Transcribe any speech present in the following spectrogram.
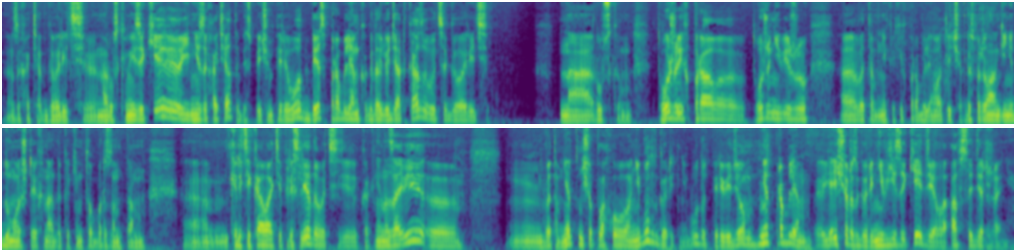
захотят говорить на русском языке и не захотят, обеспечим перевод без проблем. Когда люди отказываются говорить на русском, тоже их право, тоже не вижу э, в этом никаких проблем. В отличие от госпожи Ланги, не думаю, что их надо каким-то образом там э, критиковать и преследовать, как ни назови. В этом нет ничего плохого. Не будут говорить, не будут, переведем. Нет проблем. Я еще раз говорю, не в языке дело, а в содержании.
